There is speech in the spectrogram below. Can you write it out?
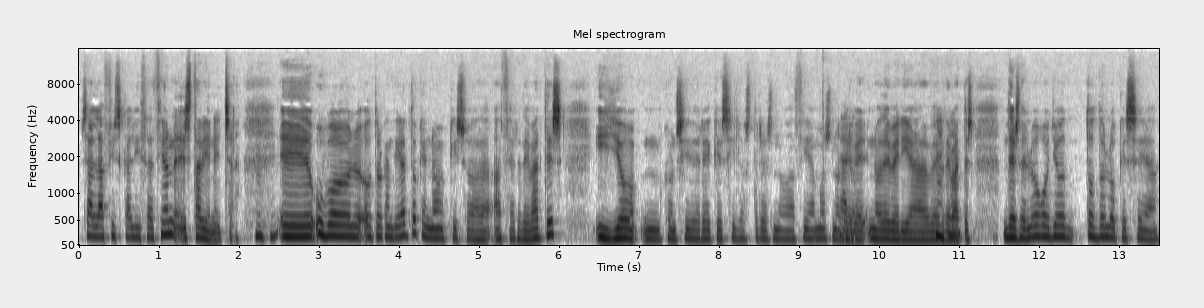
O sea, la fiscalización está bien hecha. Eh, hubo otro candidato que no quiso hacer debates y yo mm, consideré que si los tres no hacíamos no, no debería haber debates. Desde luego yo todo lo que sea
